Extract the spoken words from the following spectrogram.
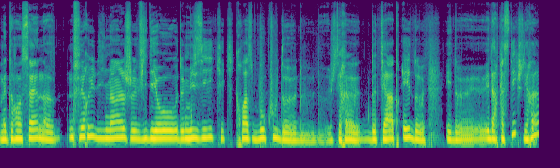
metteur en scène euh, féru d'images, vidéo, de musique, qui croise beaucoup de, je dirais, de théâtre et de et de et d'art plastique, je dirais.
